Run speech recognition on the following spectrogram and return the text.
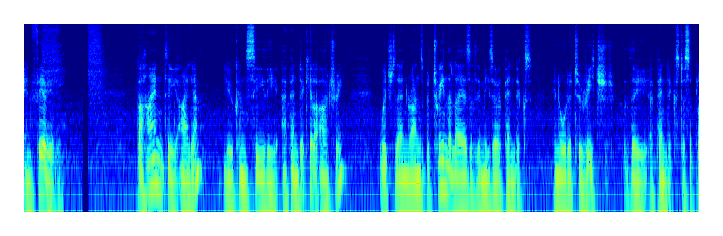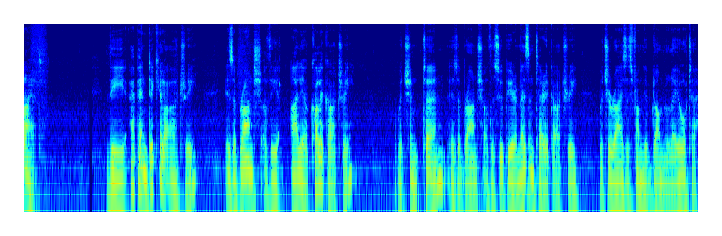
inferiorly. Behind the ileum, you can see the appendicular artery, which then runs between the layers of the mesoappendix in order to reach the appendix to supply it. The appendicular artery is a branch of the ileocolic artery, which in turn is a branch of the superior mesenteric artery, which arises from the abdominal aorta.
